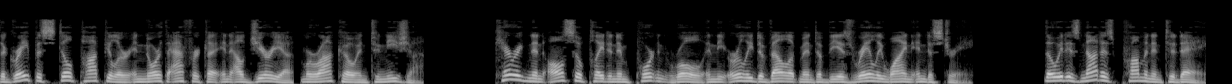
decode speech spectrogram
The grape is still popular in North Africa in Algeria, Morocco and Tunisia. Carignan also played an important role in the early development of the Israeli wine industry. Though it is not as prominent today,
